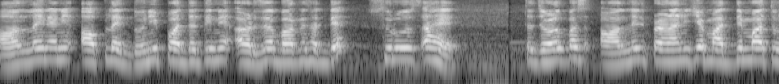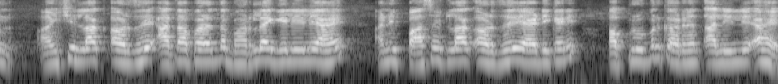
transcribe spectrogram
ऑनलाईन आणि ऑफलाईन दोन्ही पद्धतीने अर्ज भरणे सध्या सुरूच आहे. तर जवळपास ऑनलाईन प्रणालीच्या माध्यमातून ऐंशी लाख अर्ज हे आतापर्यंत भरले गेलेले आहे आणि पासष्ट लाख अर्ज या ठिकाणी अप्रूव्ह पण करण्यात आलेले आहे.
